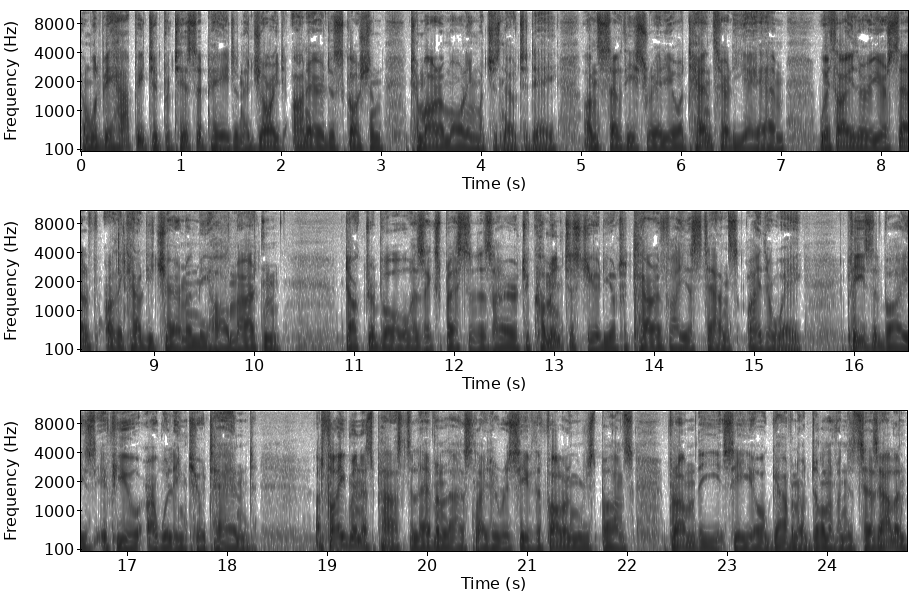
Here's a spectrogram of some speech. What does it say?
and would be happy to participate in a joint on-air discussion tomorrow morning, which is now today, on Southeast Radio at 10.30am with either yourself or the County Chairman, Micheál Martin. Dr. Bowe has expressed a desire to come into studio to clarify his stance either way. Please advise if you are willing to attend. At five minutes past 11 last night, I received the following response from the CEO, Gavin O'Donovan. It says, Alan,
